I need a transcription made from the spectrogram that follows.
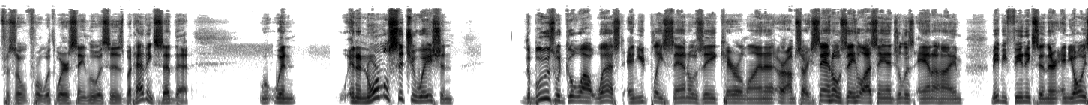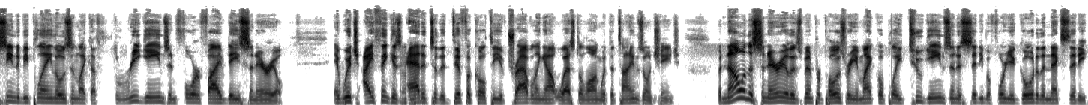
For so for with where St. Louis is. But having said that, when in a normal situation, the Blues would go out west and you'd play San Jose, Carolina, or I'm sorry, San Jose, Los Angeles, Anaheim, maybe Phoenix in there, and you always seem to be playing those in like a three games in four or five days scenario, and which I think has mm-hmm. added to the difficulty of traveling out west along with the time zone change. But now in the scenario that's been proposed where you might go play two games in a city before you go to the next city,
